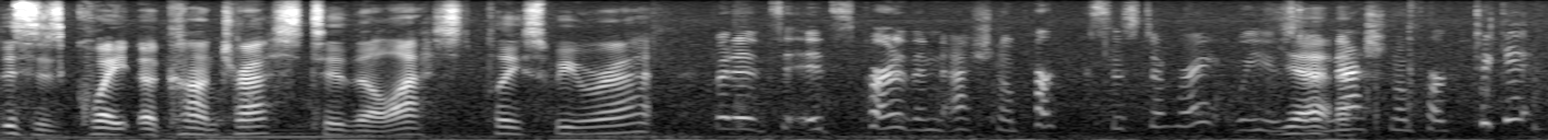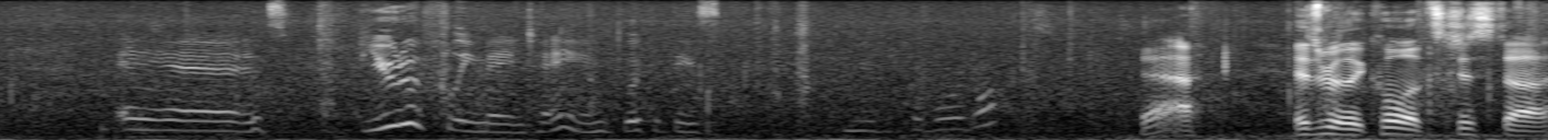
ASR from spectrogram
This is quite a contrast to the last place we were at. But it's it's part of the national park system, right? We used Yeah. a national park ticket, and it's beautifully maintained. Look at these beautiful boardwalks. Yeah. It's really cool. It's just, uh,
